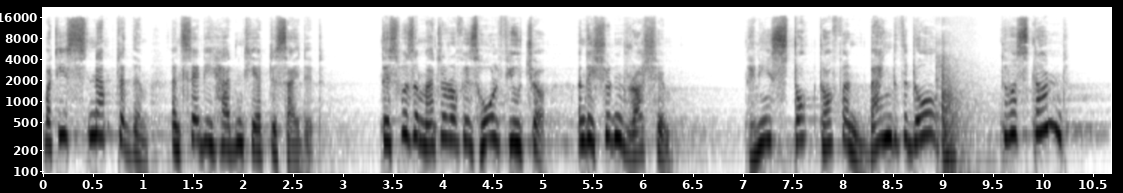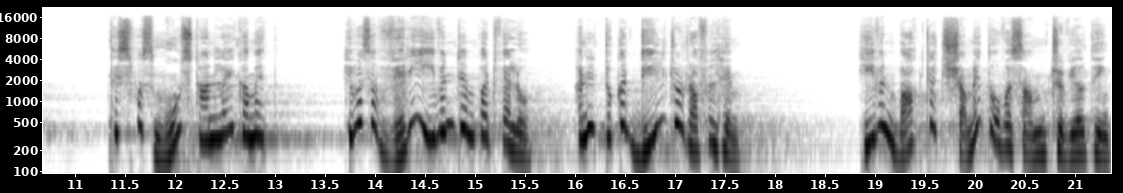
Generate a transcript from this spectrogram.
But he snapped at them and said he hadn't yet decided. This was a matter of his whole future, and they shouldn't rush him. Then he stalked off and banged the door. They were stunned. This was most unlike Amit. He was a very even tempered fellow, and it took a deal to ruffle him. He even barked at Shamit over some trivial thing,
